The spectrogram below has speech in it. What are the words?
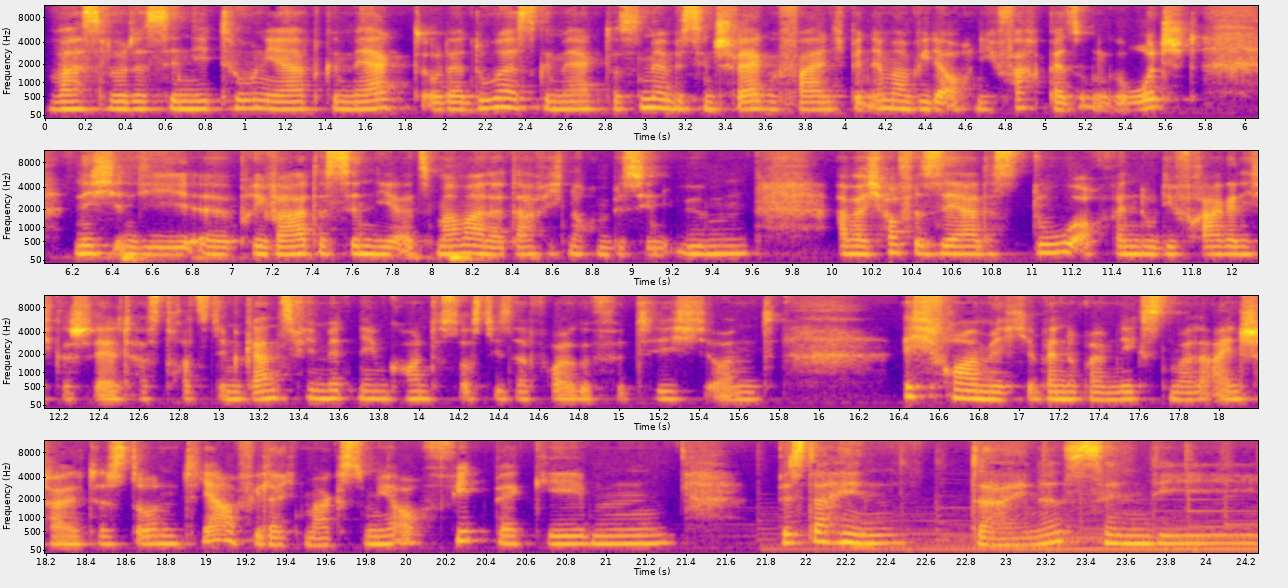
Was würde Cindy tun? Ihr habt gemerkt oder du hast gemerkt, das ist mir ein bisschen schwer gefallen. Ich bin immer wieder auch in die Fachperson gerutscht, nicht in die äh, private Cindy als Mama. Da darf ich noch ein bisschen üben. Aber ich hoffe sehr, dass du, auch wenn du die Frage nicht gestellt hast, trotzdem ganz viel mitnehmen konntest aus dieser Folge für dich. Und ich freue mich, wenn du beim nächsten Mal einschaltest. Und ja, vielleicht magst du mir auch Feedback geben. Bis dahin, deine Cindy.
